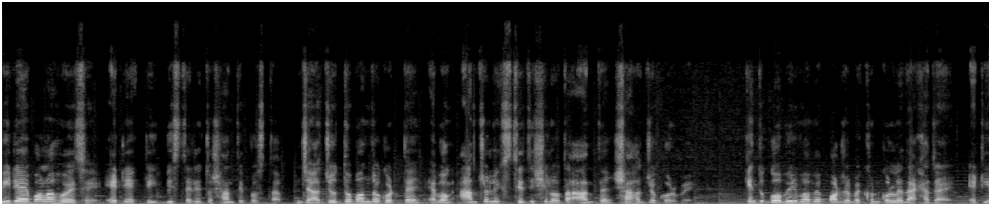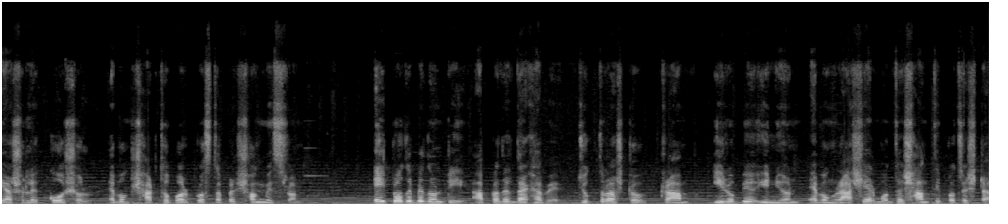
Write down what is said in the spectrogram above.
মিডিয়ায় বলা হয়েছে, এটি একটি বিস্তারিত শান্তি প্রস্তাব, যা যুদ্ধ বন্ধ করতে এবং আঞ্চলিক স্থিতিশীলতা আনতে সাহায্য করবে। কিন্তু গভীরভাবে পর্যবেক্ষণ করলে দেখা যায়, এটি আসলে কৌশল এবং স্বার্থপর প্রস্তাবের সংমিশ্রণ। এই প্রতিবেদনটি আপনাদের দেখাবে যুক্তরাষ্ট্র, ট্রাম্প, ইউরোপীয় ইউনিয়ন এবং রাশিয়ার মধ্যে শান্তি প্রচেষ্টা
